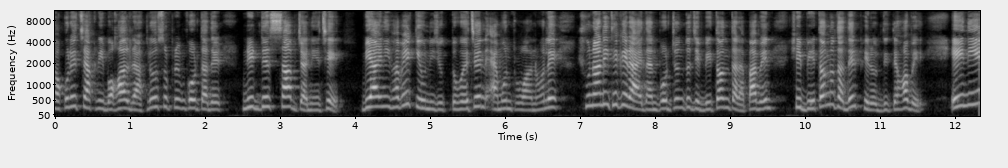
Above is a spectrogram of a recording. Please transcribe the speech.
সকলের চাকরি বহাল রাখলেও সুপ্রিম কোর্ট তাদের নির্দেশ সাফ জানিয়েছে। বেআইনিভাবে কেউ নিযুক্ত হয়েছেন, এমন প্রমাণ হলে শুনানি থেকে রায়দান পর্যন্ত যে বেতন তারা পাবেন, সেই বেতনও তাদের ফেরত দিতে হবে। এই নিয়ে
